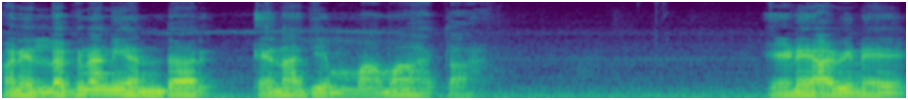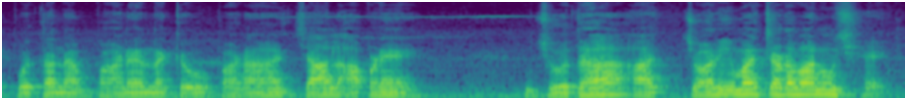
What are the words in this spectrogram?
અને લગ્નની અંદર એના જે મામા હતા, એણે આવીને પોતાના ભાણાને કહ્યું, ભાણા, ચાલ આપણે જોધા આ ચોરીમાં ચડવાનું છે.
